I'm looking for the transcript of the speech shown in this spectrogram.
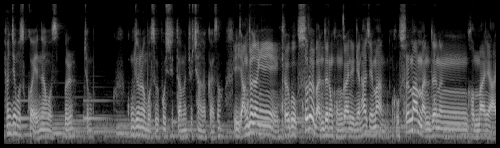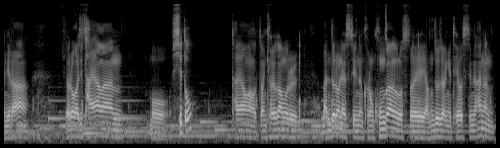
현재 모습과 옛날 모습을 좀 공존한 모습을 보실 수 있다면 좋지 않을까 해서 이 양조장이 결국 술을 만드는 공간이긴 하지만 꼭 술만 만드는 것만이 아니라 여러 가지 다양한 뭐 시도, 다양한 어떤 결과물을 만들어낼 수 있는 그런 공간으로서의 양조장이 되었으면 하는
